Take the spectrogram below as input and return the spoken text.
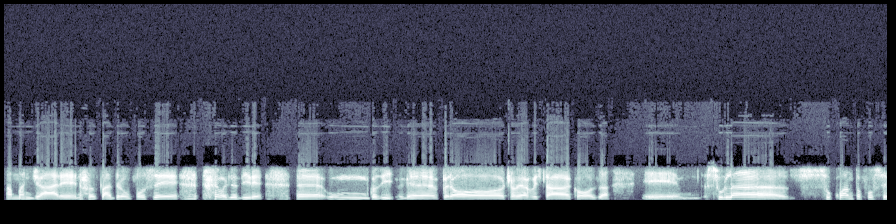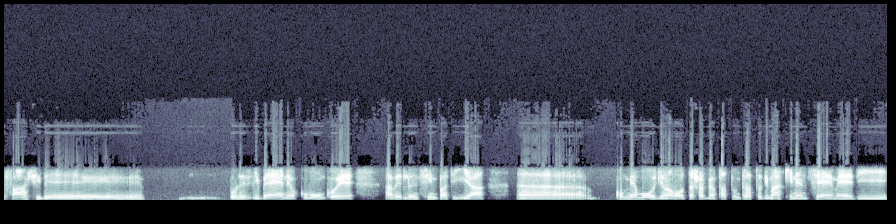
a mangiare, nonostante non fosse, voglio dire, eh, un, così, eh, però aveva questa cosa. E sulla, su quanto fosse facile eh, volergli bene o comunque averlo in simpatia, eh, con mia moglie una volta ci abbiamo fatto un tratto di macchina insieme di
